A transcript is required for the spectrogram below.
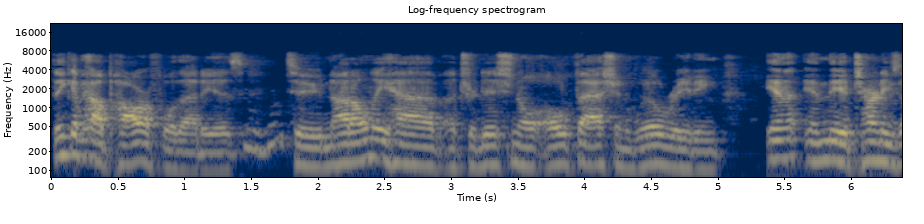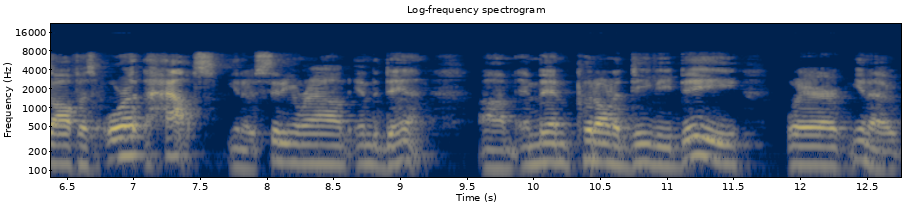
think of how powerful that is Mhm. to not only have a traditional old-fashioned will reading in in the attorney's office or at the house, you know, sitting around in the den, um, and then put on a DVD where you know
